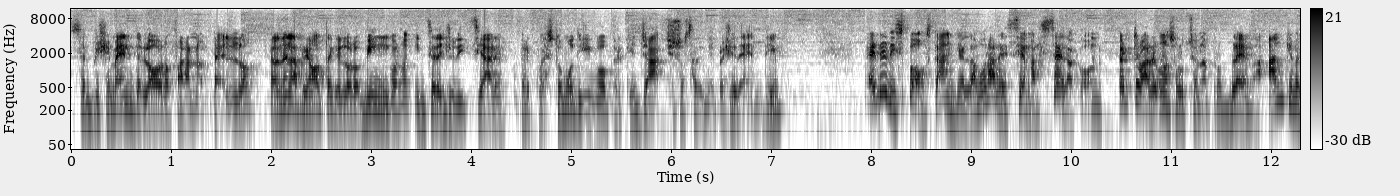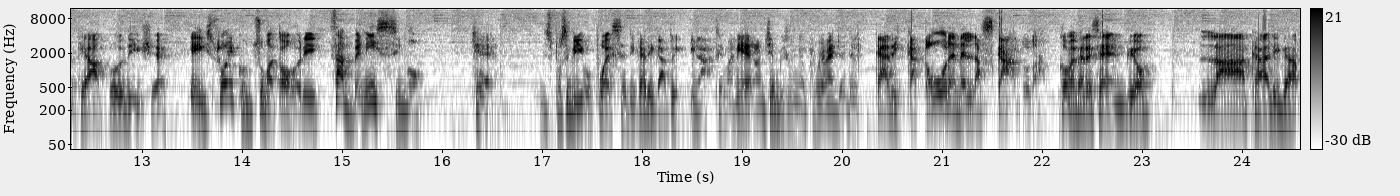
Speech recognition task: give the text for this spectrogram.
semplicemente loro faranno appello e non è la prima volta che loro vincono in sede giudiziaria per questo motivo, perché già ci sono stati dei precedenti, ed è disposta anche a lavorare insieme al Sedacon per trovare una soluzione al problema, anche perché Apple dice che i suoi consumatori sa benissimo che il dispositivo può essere ricaricato in altre maniere, non c'è bisogno propriamente del caricatore nella scatola, come per esempio la carica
